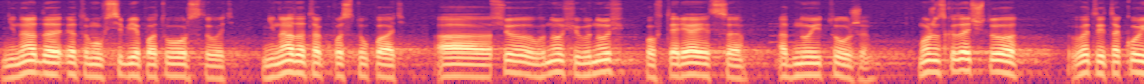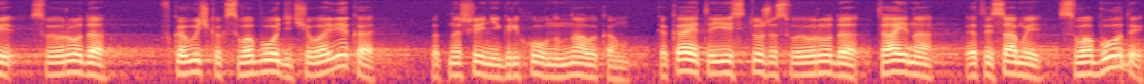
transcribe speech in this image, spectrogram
не надо этому в себе потворствовать, не надо так поступать, а все вновь и вновь повторяется одно и то же. Можно сказать, что в этой такой своего рода, в кавычках, свободе человека в отношении к греховным навыкам какая-то есть тоже своего рода тайна этой самой свободы,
